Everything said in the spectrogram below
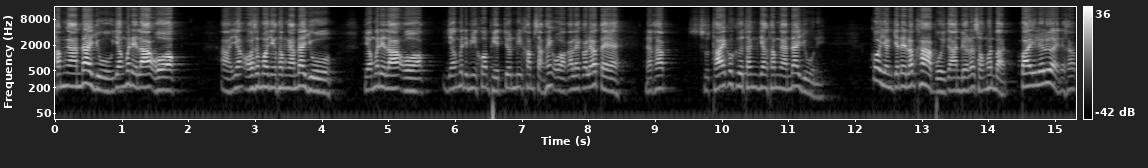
ทำงานได้อยู่ ยังไม่ได้ลาออกอ่ายังอสมยังทำงานได้อยู่ ยังไม่ได้ลาออก ยังไม่ได้มีความผิดจนมีคำสั่งให้ออกอะไรก็แล้วแต่นะครับ สุดท้ายก็คือทั้งยังทำงานได้อยู่นี่ ก็ยังจะได้รับค่าป่วยการเดือนละ2,000บาทไปเรื่อยๆนะครับ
